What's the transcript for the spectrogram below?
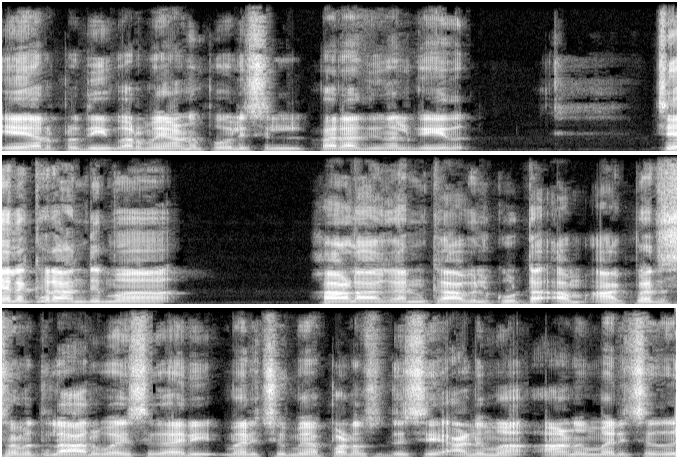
എ ആർ പ്രദീപ് വർമ്മയാണ് പോലീസിൽ പരാതി നൽകിയത്. ചേലക്കര അന്തിമ ഹാളാകാൻ കാവിൽക്കൂട്ട ആത്മഹത്യ ശ്രമത്തിൽ ആറു വയസ്സുകാരി മരിച്ചു. മേപ്പാടം സ്വദേശി അണിമ ആണ് മരിച്ചത്.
